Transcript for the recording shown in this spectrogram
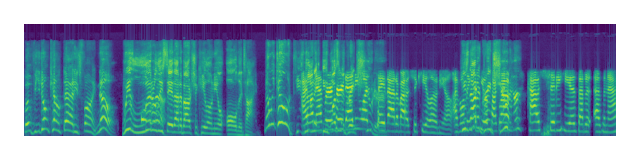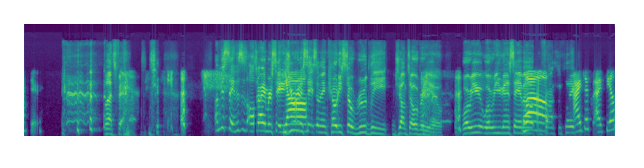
but if you don't count that, he's fine. No, We literally yeah. say that about Shaquille O'Neal all the time. no, we don't. He's I've not. a- he never heard anyone shooter. say that about Shaquille O'Neal. I've only He's not heard a great shooter. how shitty he is at a, as an actor. Well, that's fair. I'm just saying this is all. Sorry, Mercedes. You were Y'all. gonna say something. Cody so rudely jumped over you. what were you? What were you gonna say about Well, Frosted Flakes? I just I feel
